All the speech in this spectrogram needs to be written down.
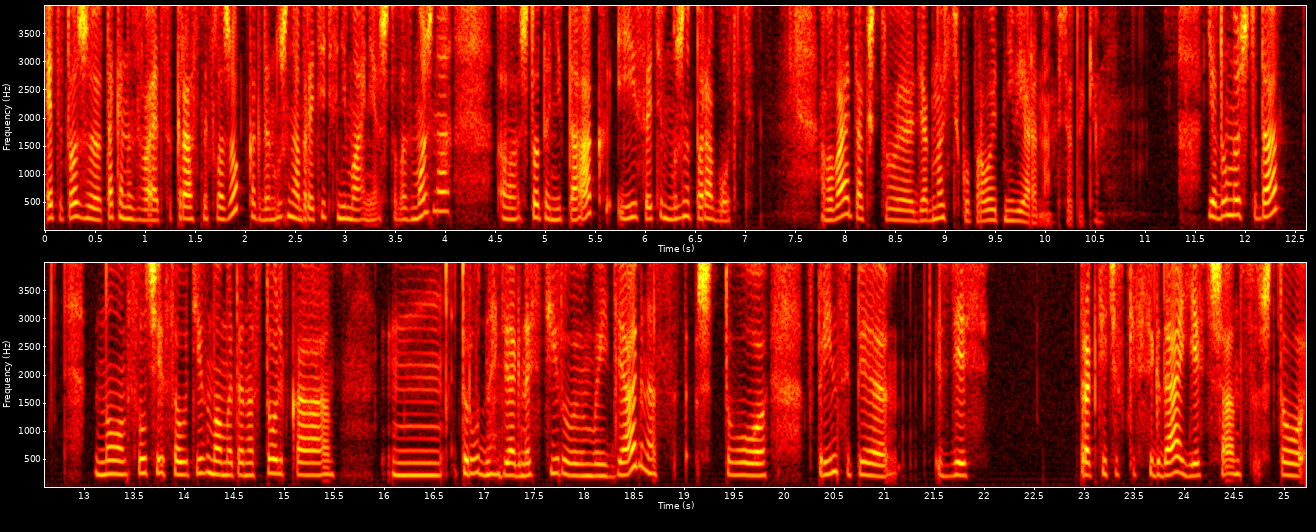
Это тоже так и называется красный флажок, когда нужно обратить внимание, что, возможно, э, что-то не так, и с этим нужно поработать. А бывает так, что диагностику проводят неверно все таки Я думаю, что да. Но в случае с аутизмом это настолько трудно диагностируемый диагноз, что, в принципе, здесь практически всегда есть шанс, что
